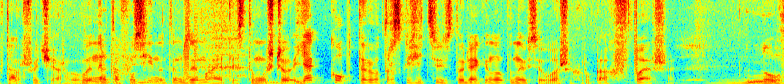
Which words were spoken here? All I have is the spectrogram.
в Так. першу чергу. Ви не Це професійно тим займаєтесь, тому що як коптер, от розкажіть цю історію, як він опинився у ваших руках вперше. Ну,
